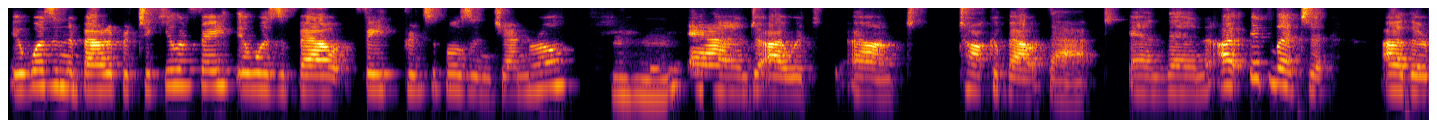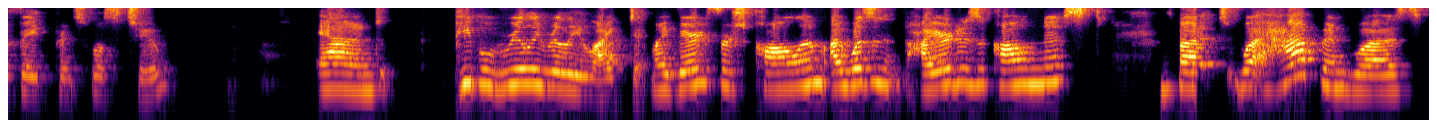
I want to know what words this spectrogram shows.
It wasn't about a particular faith, it was about faith principles in general Mhm. and I would um, talk about that. And then I, it led to other faith principles too. And people really, really liked it. My very first column, I wasn't hired as a columnist, but what happened was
